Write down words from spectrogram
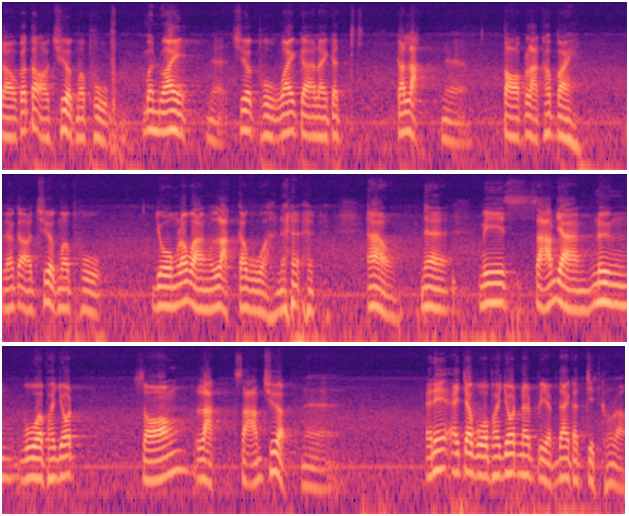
เราก็ต้องเอาเชือกมาผูกมันไว้ นะเชือกผูกไว้กับอะไรกับกับหลักนะตอกหลักเข้าไป แล้วก็เอาเชือกมาผูก โยงระหว่างหลักกับวัวนะอ้าวนะมีสามอย่างหนึ่งวัวพยศสองหลักสามเชือกนะอันนี้ไอ้เจ้าวัวพยศนั้นเปรียบได้กับจิตของเรา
